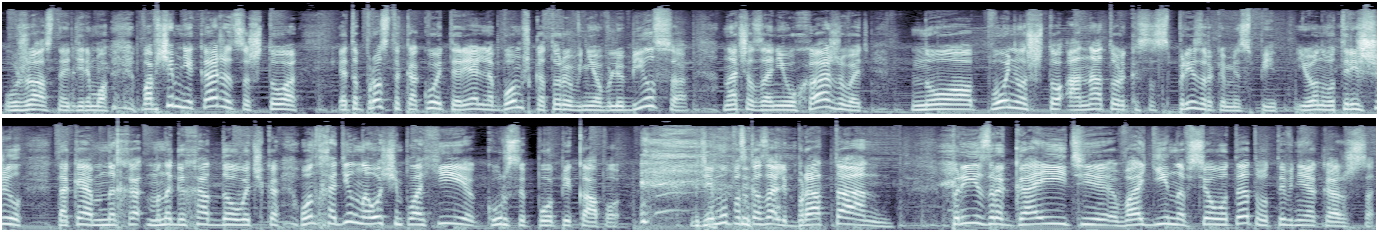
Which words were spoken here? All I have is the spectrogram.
Ужасное дерьмо. Вообще, мне кажется, что это просто какой-то реально бомж, который в нее влюбился, начал за ней ухаживать, но понял, что она только со, с призраками спит. И он вот решил, такая много- многоходовочка. Он ходил на очень плохие курсы по пикапу, где ему подсказали, братан, призрак, Гаити, вагина, все вот это, вот ты в ней окажешься.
